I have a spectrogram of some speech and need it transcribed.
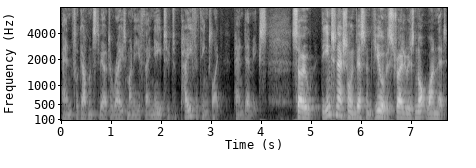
and for governments to be able to raise money if they need to to pay for things like pandemics. So the international investment view of Australia is not one that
